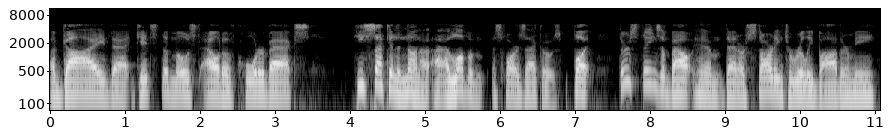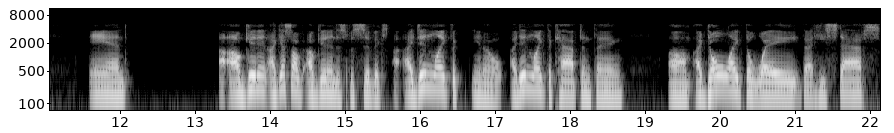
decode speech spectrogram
a guy that gets the most out of quarterbacks, he's second to none. I, I love him as far as that goes. But there's things about him that are starting to really bother me, and I'll get in. I guess I'll I'll get into specifics. I, I didn't like the you know I didn't like the captain thing. Um, I don't like the way that he staffs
